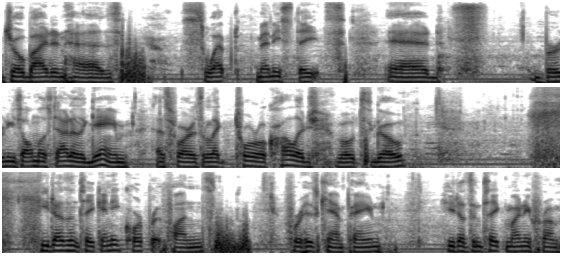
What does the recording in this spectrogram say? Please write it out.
Joe Biden has swept many states, and Bernie's almost out of the game as far as electoral college votes go he doesn't take any corporate funds for his campaign. He doesn't take money from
